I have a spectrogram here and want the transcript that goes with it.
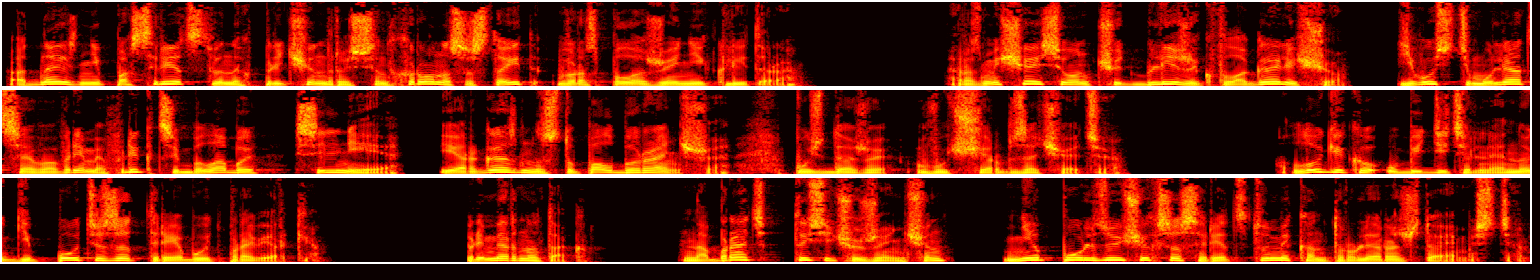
Одна из непосредственных причин рассинхрона состоит в расположении клитора. Размещаясь он чуть ближе к влагалищу, его стимуляция во время фрикции была бы сильнее, и оргазм наступал бы раньше, пусть даже в ущерб зачатию. Логика убедительная, но гипотеза требует проверки. Примерно так. Набрать тысячу женщин, не пользующихся средствами контроля рождаемости.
